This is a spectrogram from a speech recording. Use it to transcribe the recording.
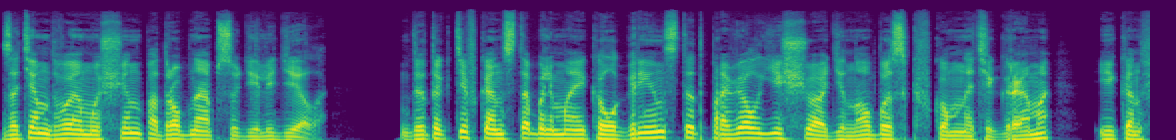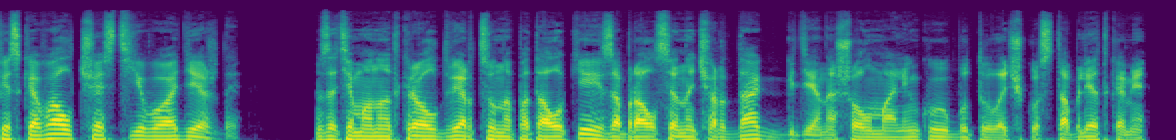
Затем двое мужчин подробно обсудили дело. Детектив-констебль Майкл Гринстед провел еще один обыск в комнате Грэма и конфисковал часть его одежды. Затем он открыл дверцу на потолке и забрался на чердак, где нашел маленькую бутылочку с таблетками.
